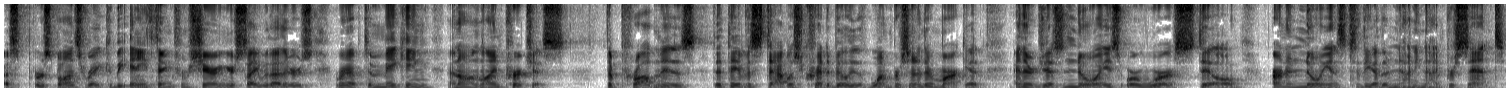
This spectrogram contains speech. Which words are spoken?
A response rate could be anything from sharing your site with others right up to making an online purchase. The problem is that they have established credibility with 1% of their market and they're just noise or worse still, are an annoyance to the other 99%.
